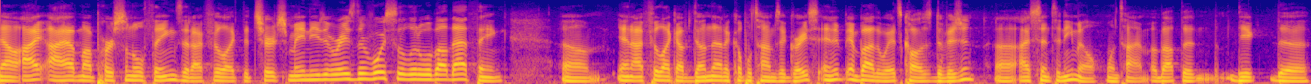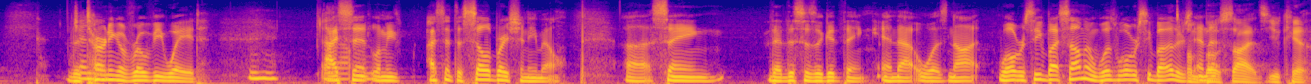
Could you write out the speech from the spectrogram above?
now, I I have my personal things that I feel like the church may need to raise their voice a little about that thing, um, and I feel like I've done that a couple times at Grace. And it, and by the way, it's caused division. Uh, I sent an email one time about the the the the Gender. turning of Roe v. Wade. mhm. I sent one. let me I sent a celebration email uh, saying that this is a good thing, and that was not well received by some and was well received by others. On and both that- sides, you can't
